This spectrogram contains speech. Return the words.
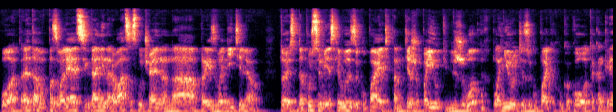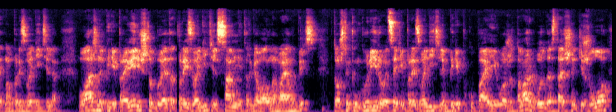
Вот. Это позволяет всегда не нарваться случайно на производителя. То есть, допустим, если вы закупаете там те же поилки для животных, планируете закупать их у какого-то конкретного производителя, важно перепроверить, чтобы этот производитель сам не торговал на Wildberries. Потому что конкурировать с этим производителем, перепокупая его же товар, будет достаточно тяжело,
